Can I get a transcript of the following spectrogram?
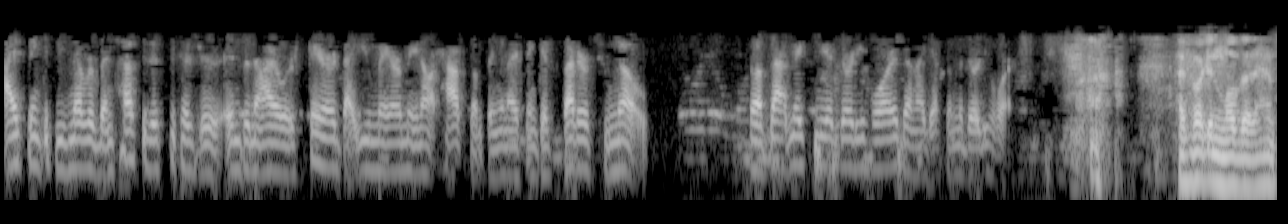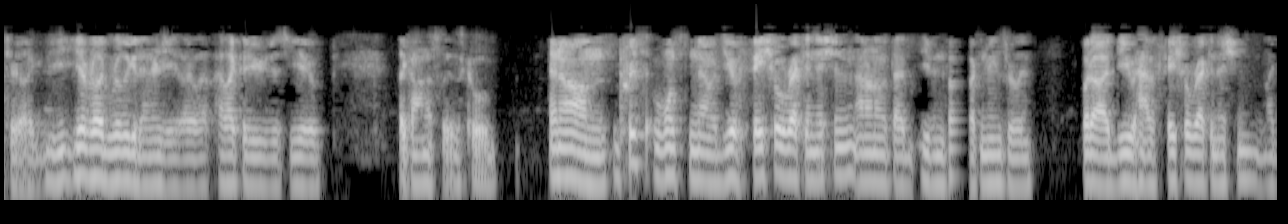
I think if you've never been tested, it's because you're in denial or scared that you may or may not have something. And I think it's better to know. So if that makes me a dirty whore, then I guess I'm a dirty whore. I fucking love that answer. Like, you you have like really good energy. I, li- I like that you're just you. Like, honestly, it's cool. And um, Chris wants to know, do you have facial recognition? I don't know what that even fucking means really. But uh, do you have facial recognition? Like,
